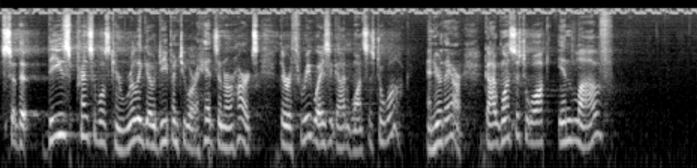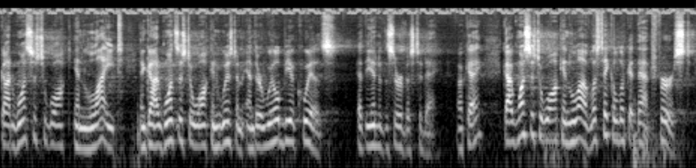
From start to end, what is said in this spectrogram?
so that these principles can really go deep into our heads and our hearts, there are three ways that God wants us to walk. And here they are God wants us to walk in love, God wants us to walk in light, and God wants us to walk in wisdom. And there will be a quiz at the end of the service today. Okay? God wants us to walk in love. Let's take a look at that first,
